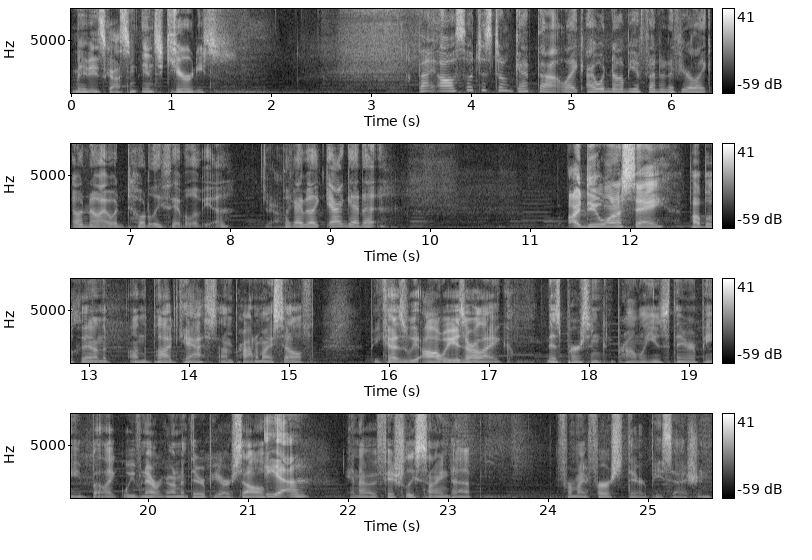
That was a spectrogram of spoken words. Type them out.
Maybe he's got some insecurities. But I also just don't get that. Like, I would not be offended if you're like, oh no, I would totally save Olivia. Yeah. Like, I'd be like, yeah, I get it. I do want to say publicly on the on the podcast, I'm proud of myself because we always are like, this person could probably use therapy, but like we've never gone to therapy ourselves. Yeah. And I've officially signed up for my first therapy session.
